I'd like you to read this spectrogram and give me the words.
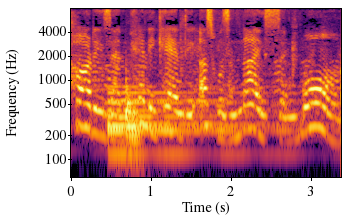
Parties and penny candy. Us was nice and warm.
